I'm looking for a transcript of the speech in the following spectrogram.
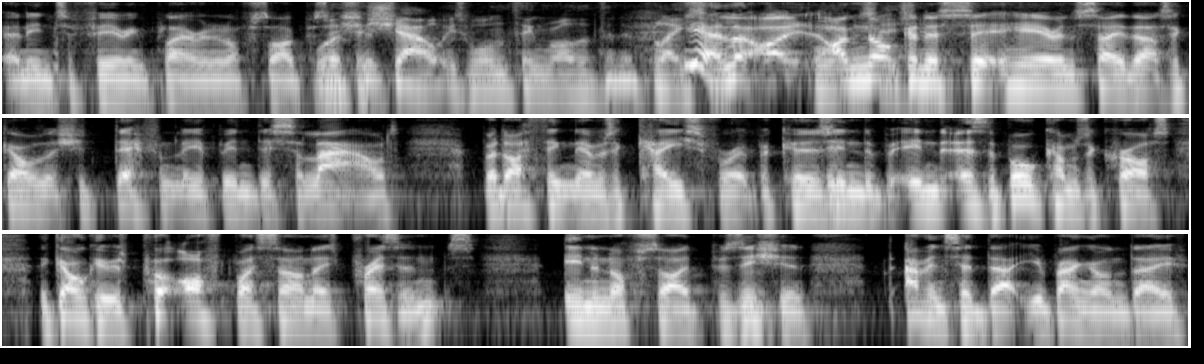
an interfering player in an offside position. Worth a shout is one thing rather than a blatant. Yeah, look, I, I'm not going to sit here and say that's a goal that should definitely have been disallowed, but I think there was a case for it because in the in, as the ball comes across, the goalkeeper was put off by Sane's presence in an offside position. Having said that, you bang on, Dave.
